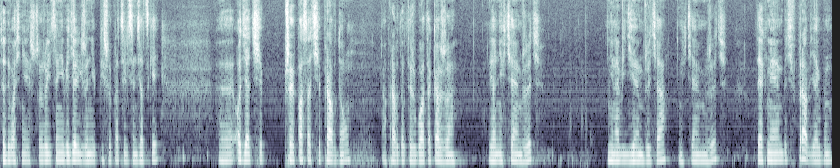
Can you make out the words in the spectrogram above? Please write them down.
Wtedy właśnie jeszcze rodzice nie wiedzieli, że nie piszę pracy licencjackiej. E, odziać się, przepasać się prawdą, a prawda też była taka, że ja nie chciałem żyć, nienawidziłem życia, nie chciałem żyć. To jak miałem być w prawdzie, jakbym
